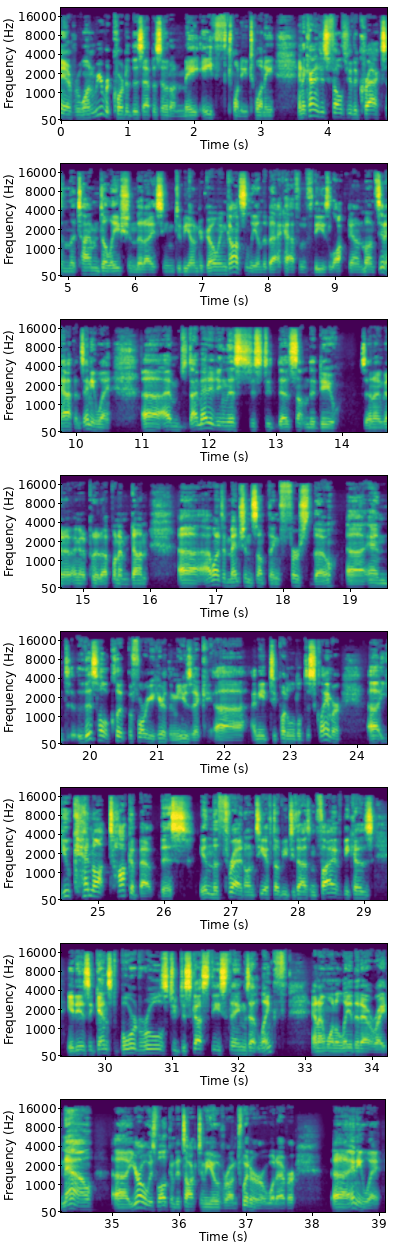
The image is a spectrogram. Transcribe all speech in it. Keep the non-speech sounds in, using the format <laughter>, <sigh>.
Hey everyone, we recorded this episode on May 8th, 2020, and it kind of just fell through the cracks in the time dilation that I seem to be undergoing constantly in the back half of these lockdown months. It happens. Anyway, uh, I'm I'm editing this just to, as something to do and I'm gonna I'm gonna put it up when I'm done. Uh, I wanted to mention something first, though, uh, and this whole clip before you hear the music, uh, I need to put a little disclaimer. Uh, you cannot talk about this in the thread on TFW 2005 because it is against board rules to discuss these things at length, and I want to lay that out right now. Uh, you're always welcome to talk to me over on Twitter or whatever. Uh, anyway.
